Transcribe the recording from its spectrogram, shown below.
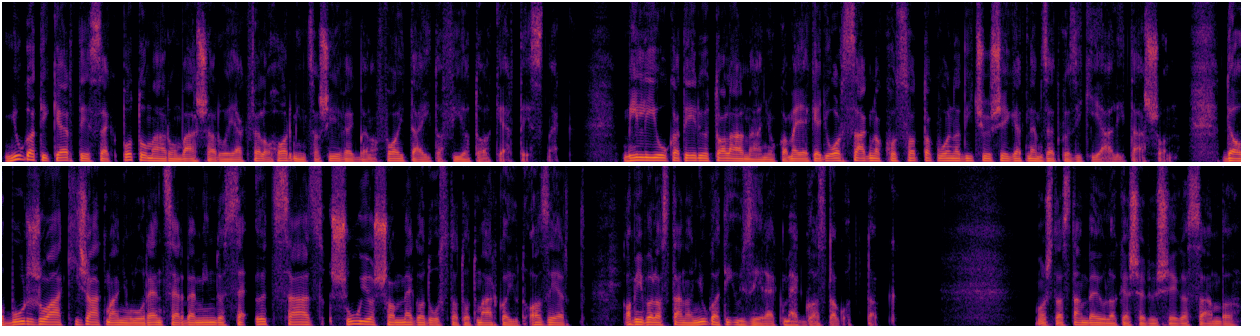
Nyugati kertészek Potomáron vásárolják fel a 30-as években a fajtáit a fiatal kertésznek. Milliókat érő találmányok, amelyek egy országnak hozhattak volna dicsőséget nemzetközi kiállításon. De a burzsóá kizsákmányoló rendszerben mindössze 500 súlyosan megadóztatott márka jut azért, amiből aztán a nyugati üzérek meggazdagodtak. Most aztán beül a keserűség a számba,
